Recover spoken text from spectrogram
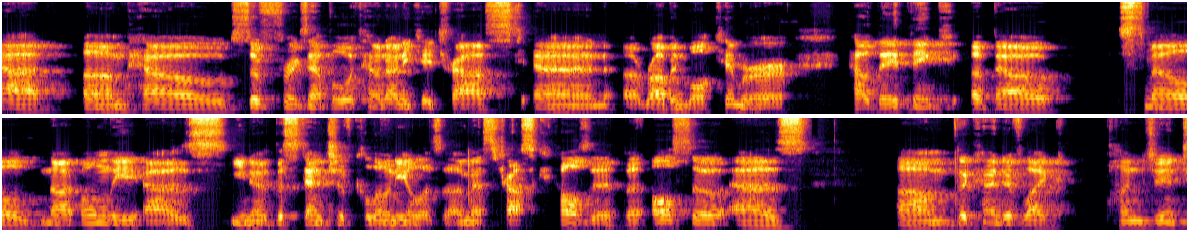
at um, how, so for example, with Haunani. Trask and uh, Robin Wall Kimmerer, how they think about smell not only as you know the stench of colonialism, as Trask calls it, but also as um, the kind of like pungent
